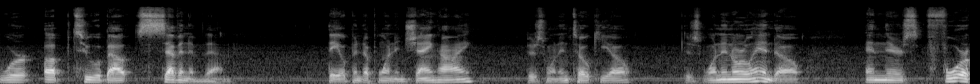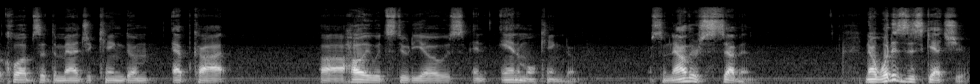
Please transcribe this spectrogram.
we're up to about seven of them. They opened up one in Shanghai, there's one in Tokyo, there's one in Orlando, and there's four clubs at the Magic Kingdom, Epcot, uh, Hollywood Studios, and Animal Kingdom. So now there's seven. Now, what does this get you?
